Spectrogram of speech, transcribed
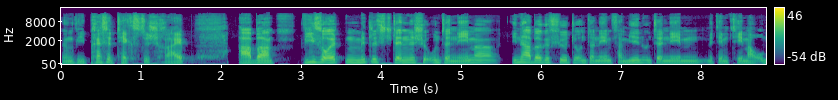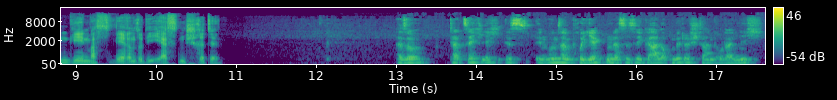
irgendwie Pressetexte schreibt. Aber wie sollten mittelständische Unternehmer, inhabergeführte Unternehmen, Familienunternehmen mit dem Thema umgehen? Was wären so die ersten Schritte? Also tatsächlich ist in unseren Projekten, das ist egal ob Mittelstand oder nicht,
